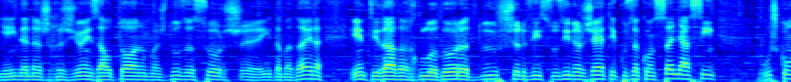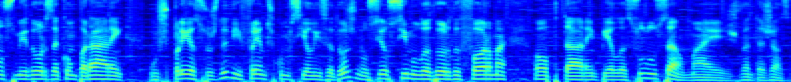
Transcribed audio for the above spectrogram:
e ainda nas regiões autónomas dos Açores eh, e da Madeira. A entidade reguladora dos serviços energéticos aconselha assim os consumidores a compararem os preços de diferentes comercializadores no seu simulador de forma a optarem pela solução mais vantajosa.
